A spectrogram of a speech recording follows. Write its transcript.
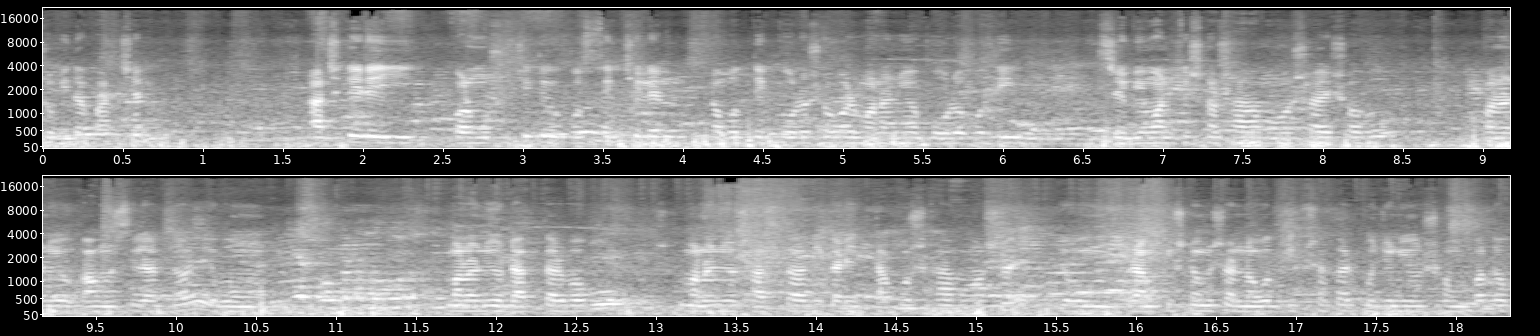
সুবিধা পাচ্ছেন। আজকের এই কর্মসূচিতে উপস্থিত ছিলেন নবদ্বীপ পৌরসভার মাননীয় পৌরপতি শ্রী বিমান কৃষ্ণ সাহা মহাশয় সহ মাননীয় কাউন্সিলরদ্বয় এবং মাননীয় ডাক্তারবাবু, মাননীয় স্বাস্থ্য আধিকারিক তাপস খা মহাশয় এবং রামকৃষ্ণ মিশন নবদ্বীপ শাখার পূজনীয় সম্পাদক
